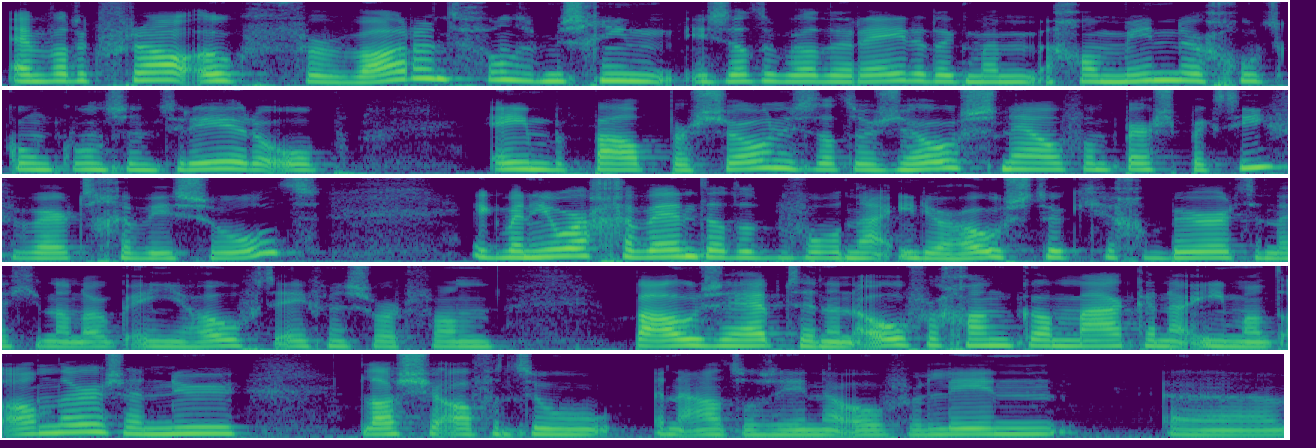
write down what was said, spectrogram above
En wat ik vooral ook verwarrend vond, misschien is dat ook wel de reden dat ik me gewoon minder goed kon concentreren op één bepaald persoon, is dat er zo snel van perspectief werd gewisseld. Ik ben heel erg gewend dat het bijvoorbeeld na ieder hoofdstukje gebeurt en dat je dan ook in je hoofd even een soort van pauze hebt en een overgang kan maken naar iemand anders. En nu las je af en toe een aantal zinnen over Lin. Ehm,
